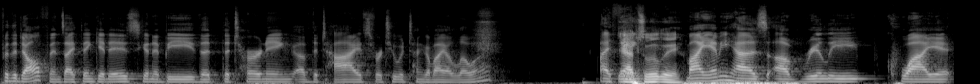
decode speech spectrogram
For the Dolphins, I think it is going to be the the turning of the tides for Tua Tagovailoa. I think Absolutely. Miami has a really quiet,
